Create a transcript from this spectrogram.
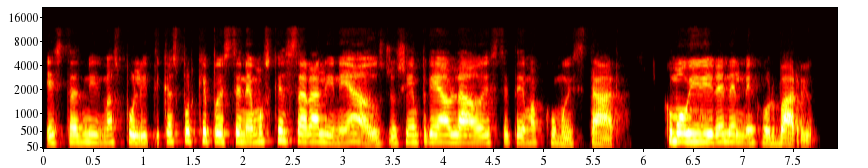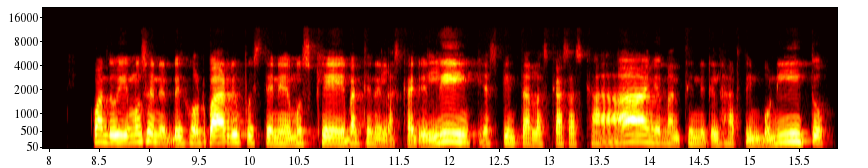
estas mismas políticas porque pues tenemos que estar alineados. Yo siempre he hablado de este tema como estar, como vivir en el mejor barrio. Cuando vivimos en el mejor barrio, pues tenemos que mantener las calles limpias, pintar las casas cada año, mantener el jardín bonito,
